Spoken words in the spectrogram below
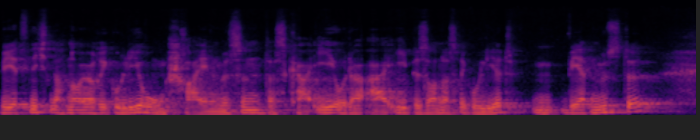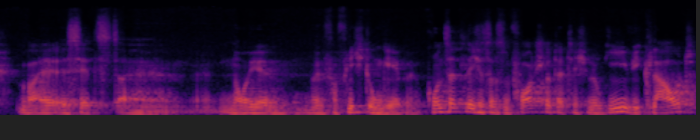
wir jetzt nicht nach neuer Regulierung schreien müssen, dass KI oder AI besonders reguliert werden müsste, weil es jetzt äh, neue, neue Verpflichtungen gäbe. Grundsätzlich ist das ein Fortschritt der Technologie wie Cloud,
